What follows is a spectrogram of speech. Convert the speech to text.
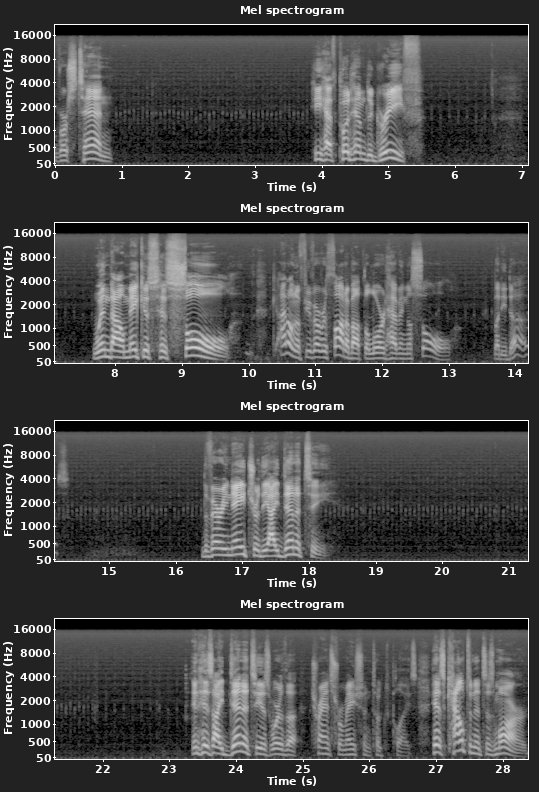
Verse 10 He hath put him to grief when thou makest his soul. I don't know if you've ever thought about the Lord having a soul, but he does. The very nature, the identity. In his identity is where the transformation took place. His countenance is marred.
